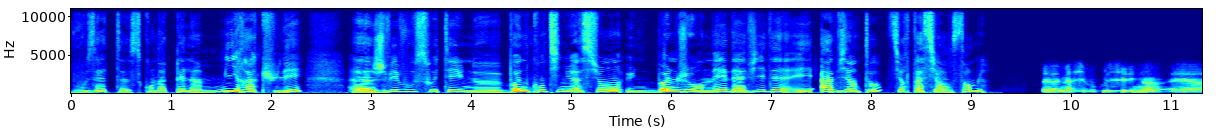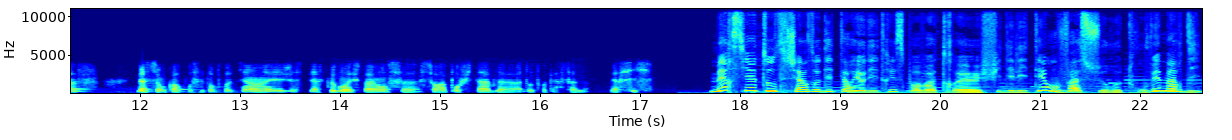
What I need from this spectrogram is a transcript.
Vous êtes ce qu'on appelle un miraculé. Euh, je vais vous souhaiter une bonne continuation, une bonne journée, David, et à bientôt sur Patient Ensemble. Eh ben, merci beaucoup, Céline. Et, euh, merci encore pour cet entretien et j'espère que mon expérience sera profitable à d'autres personnes. Merci. Merci à tous, chers auditeurs et auditrices, pour votre euh, fidélité. On va se retrouver mardi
